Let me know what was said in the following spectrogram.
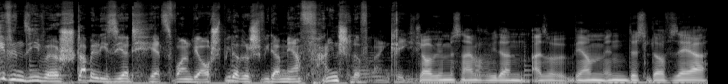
Defensive stabilisiert. Jetzt wollen wir auch spielerisch wieder mehr Feinschliff reinkriegen. Ich glaube, wir müssen einfach wieder, also wir haben in Düsseldorf sehr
